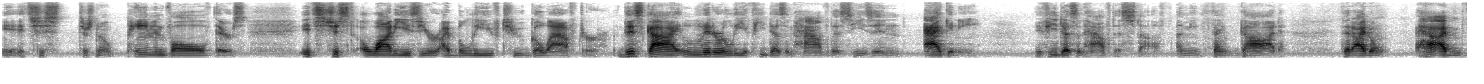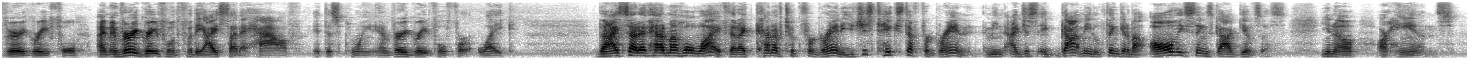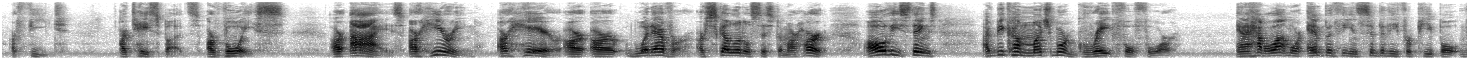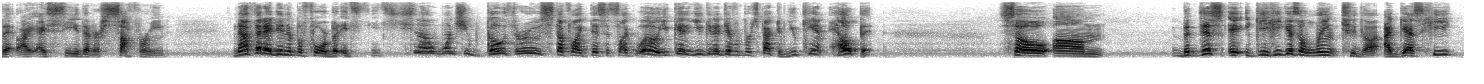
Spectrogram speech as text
It's just there's no pain involved. There's. It's just a lot easier, I believe, to go after. This guy, literally, if he doesn't have this, he's in agony. If he doesn't have this stuff, I mean, thank God that I don't I'm very grateful. I'm very grateful for the eyesight I have at this point, and I'm very grateful for like the eyesight I've had my whole life that I kind of took for granted. You just take stuff for granted. I mean, I just it got me thinking about all these things God gives us. You know, our hands, our feet, our taste buds, our voice, our eyes, our hearing, our hair, our our whatever, our skeletal system, our heart. All these things I've become much more grateful for and I have a lot more empathy and sympathy for people that I, I see that are suffering. Not that I didn't before, but it's it's you know once you go through stuff like this, it's like whoa, you get you get a different perspective. You can't help it. So, um, but this it, he gives a link to the. I guess he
